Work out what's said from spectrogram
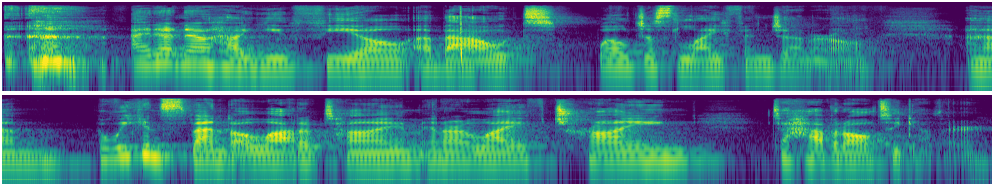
I don't know how you feel about, well, just life in general. Um, but we can spend a lot of time in our life trying to have it all together,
